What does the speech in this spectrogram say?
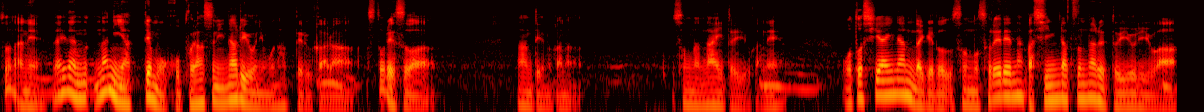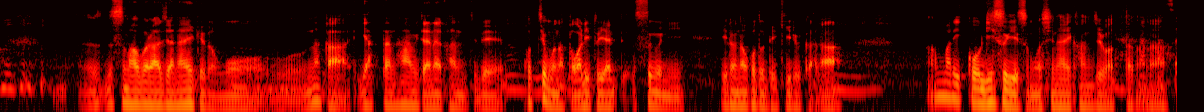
そうだね。うん。大体何やってもこうプラスになるようにもなってるから、うん。ストレスはなんていうのかな。そんなないというかね、うん落とし合いなんだけどそのそれでなんか辛辣になるというよりは、スマブラじゃないけどもなんかやったなみたいな感じで、うん。こっちもなんか割とやすぐにいろんなことできるから、うん。あんまりこうギスギスもしない感じはあったかな。そ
